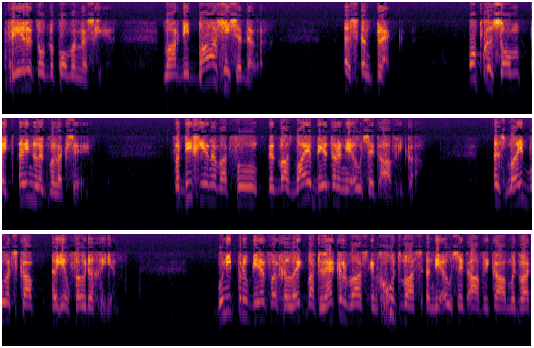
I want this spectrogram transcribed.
rede tot bekommernis gee. Maar die basiese dinge is in plek. Opgesom uiteindelik wil ek sê vir diegene wat voel dit was baie beter in die ou Suid-Afrika. Is my boodskap 'n eenvoudige een moenie probeer vergelyk wat lekker was en goed was in die ou Suid-Afrika met wat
